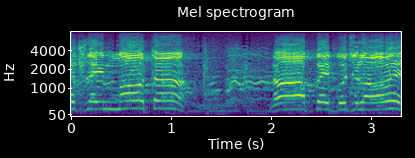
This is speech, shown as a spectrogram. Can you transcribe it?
ಎತ್ಲೈ ಮಾತ ನಾ ಅಪ್ಪೆ ಬುಜ್ಲಾವೆ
